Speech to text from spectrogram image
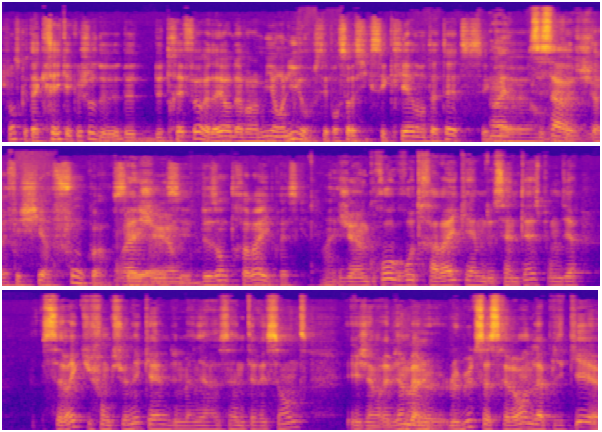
je pense que tu as créé quelque chose de, de, très fort, et d'ailleurs d'avoir mis en livre, c'est pour ça aussi que c'est clair dans ta tête. C'est que ça, tu as réfléchi à fond, quoi. Euh, c'est deux ans de travail presque. J'ai eu un gros, gros travail quand même de synthèse pour me dire, c'est vrai que tu fonctionnais quand même d'une manière assez intéressante, et j'aimerais bien, bah, le, but, ça serait vraiment de l'appliquer,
